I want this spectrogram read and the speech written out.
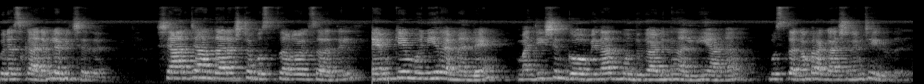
പുരസ്കാരം ലഭിച്ചത്. ഷാർജ അന്താരാഷ്ട്ര പുസ്തകോത്സവത്തിൽ M K Muneer M L A magician Gopinath മുതുകാടിന് നൽകിയാണ് പുസ്തകം പ്രകാശനം ചെയ്തത്.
